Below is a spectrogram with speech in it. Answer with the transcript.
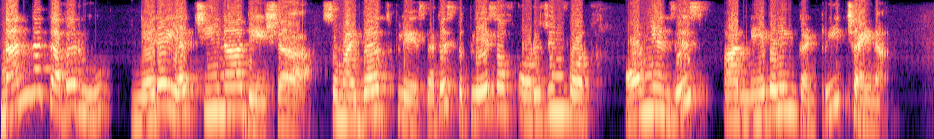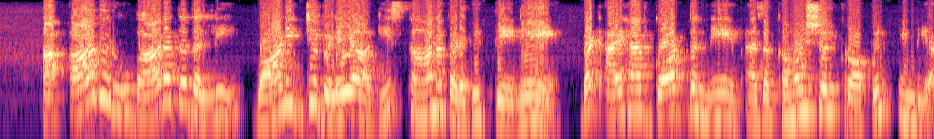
ನನ್ನ ತವರು ನೆರೆಯ ಚೀನಾ ದೇಶ so my birth place that is the place of origin for onions is our neighbouring country China ಆದರೂ ಭಾರತದಲ್ಲಿ ವಾಣಿಜ್ಯ ಬೆಳೆಯಾಗಿ ಸ್ಥಾನ ಪಡೆದಿದ್ದೇನೆ. But I have got the name as a commercial crop in India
